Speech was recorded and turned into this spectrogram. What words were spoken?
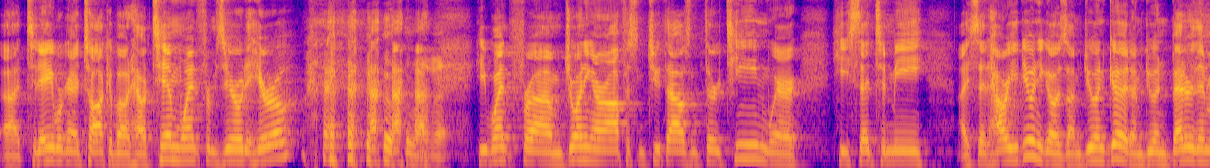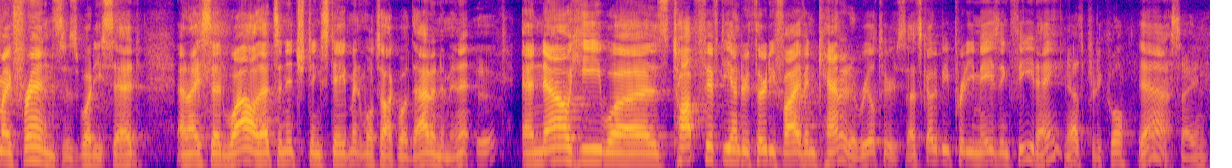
Uh, today we're going to talk about how Tim went from zero to hero. Love it. He went from joining our office in 2013, where he said to me, I said, How are you doing? He goes, I'm doing good. I'm doing better than my friends, is what he said. And I said, Wow, that's an interesting statement. We'll talk about that in a minute. And now he was top 50 under 35 in Canada, realtors. That's got to be a pretty amazing feat, eh? Yeah, it's pretty cool. Yeah. Exciting.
